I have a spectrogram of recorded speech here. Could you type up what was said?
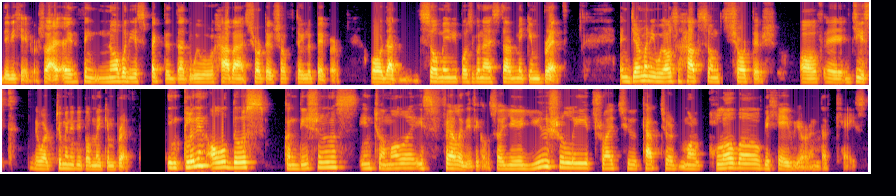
the behavior. So, I, I think nobody expected that we will have a shortage of toilet paper, or that so many people are gonna start making bread in Germany, we also have some shortage of uh, yeast. There were too many people making bread. Including all those conditions into a model is fairly difficult. So you usually try to capture more global behavior in that case.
